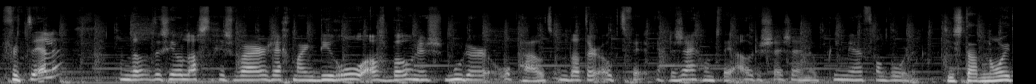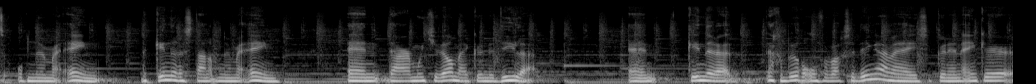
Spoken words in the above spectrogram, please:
vertellen omdat het dus heel lastig is waar zeg maar, die rol als bonusmoeder ophoudt. Omdat er ook twee, ja, er zijn gewoon twee ouders, zij zijn ook primair verantwoordelijk. Je staat nooit op nummer één. De kinderen staan op nummer één. En daar moet je wel mee kunnen dealen. En kinderen, daar gebeuren onverwachte dingen mee. Ze kunnen in één keer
